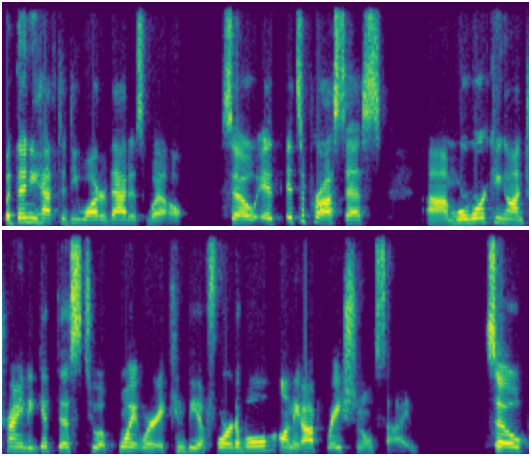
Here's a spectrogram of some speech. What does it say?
But then you have to dewater that as well. So it, it's a process. Um, we're working on trying to get this to a point where it can be affordable on the operational side. So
